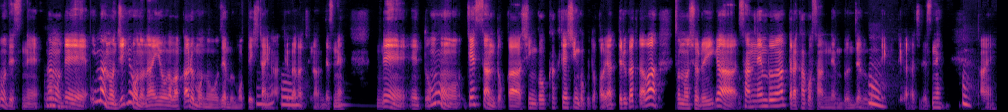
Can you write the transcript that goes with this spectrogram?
そうですね。うんなので、今の事業の内容がわかるものを全部持っていきたいなっていう形なんですね。で、えっと、もう、決算とか申告、確定申告とかをやってる方は、その書類が3年分あったら過去3年分全部持っていくっていう形ですね。うんはい。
